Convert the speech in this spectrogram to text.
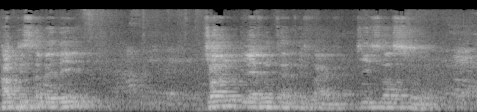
Happy Saturday. John 11:35. Jesus will.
